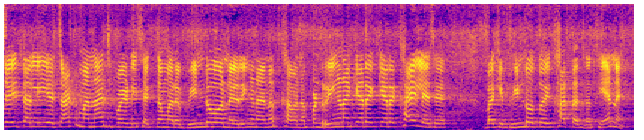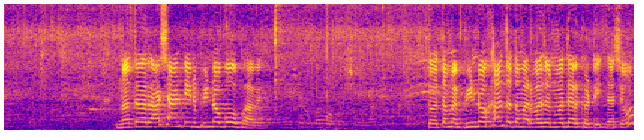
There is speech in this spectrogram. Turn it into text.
ચૈતાલીએ ચાટમાં ના જ પાડી છે કે તમારે ભીંડો અને રીંગણા નથી ખાવાના, પણ રીંગણા ક્યારેક ક્યારેક ખાઈ લે છે. બાકી ભીંડો તો એ ખાતા જ નથી એને નતર આશા આંટીને ભીંડો બહુ ભાવે. તો તમે ભીંડો ખાન તો તમારું વજન વધારે ઘટી જશે હો.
